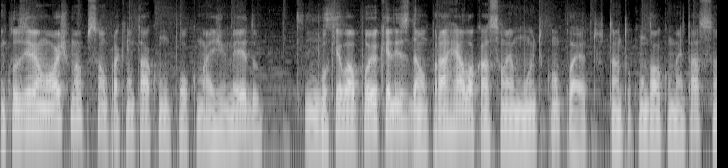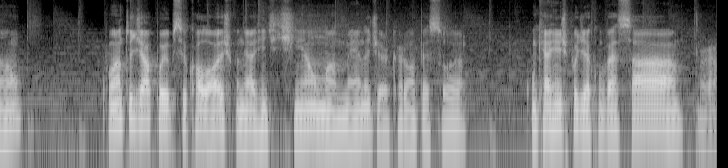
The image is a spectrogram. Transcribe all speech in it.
Inclusive é uma ótima opção para quem está com um pouco mais de medo, Isso. porque o apoio que eles dão para realocação é muito completo, tanto com documentação quanto de apoio psicológico, né? A gente tinha uma manager, que era uma pessoa com quem a gente podia conversar. É.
